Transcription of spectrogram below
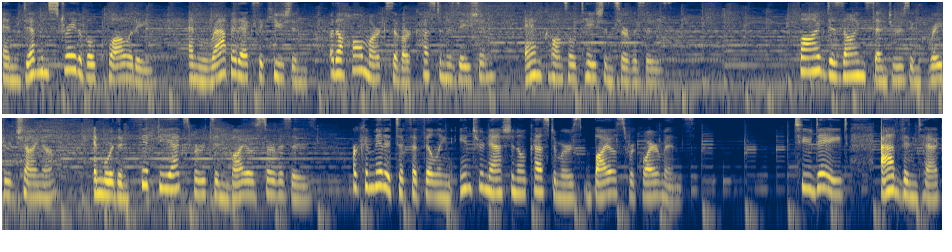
And demonstratable quality and rapid execution are the hallmarks of our customization and consultation services. Five design centers in Greater China and more than 50 experts in BIOS services are committed to fulfilling international customers' BIOS requirements. To date, Advantech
